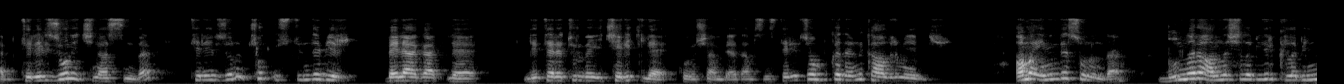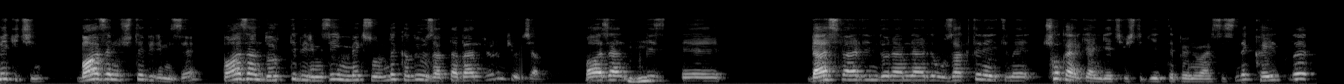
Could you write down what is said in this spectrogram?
Yani televizyon için aslında televizyonun çok üstünde bir belagatle, literatür ve içerikle konuşan bir adamsınız. Televizyon bu kadarını kaldırmayabilir. Ama eninde sonunda bunları anlaşılabilir kılabilmek için bazen üçte birimize, bazen dörtte birimize inmek zorunda kalıyoruz. Hatta ben diyorum ki hocam, bazen Hı hı. biz e, ders verdiğim dönemlerde uzaktan eğitime çok erken geçmiştik Yeditepe Üniversitesi'nde. Kayıtlı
